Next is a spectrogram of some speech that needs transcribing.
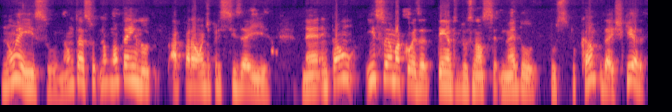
não é isso, não está não, não tá indo para onde precisa ir. Né? Então, isso é uma coisa dentro dos nossos, né, do, do, do campo da esquerda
